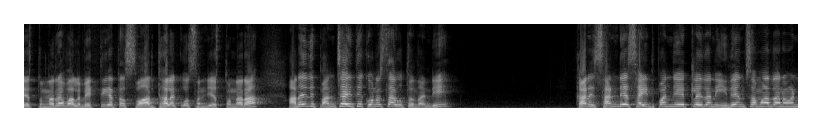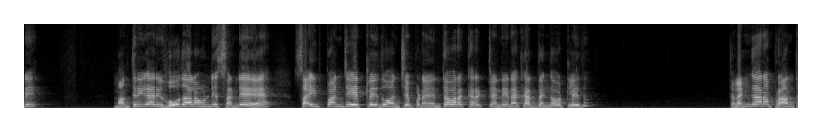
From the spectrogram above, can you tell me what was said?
చేస్తున్నారా వాళ్ళ వ్యక్తిగత స్వార్థాల కోసం చేస్తున్నారా అనేది పంచాయతీ కొనసాగుతుందండి. కానీ సండే సైట్ పని చేయట్లేదని ఇదేం సమాధానం అండి? మంత్రి గారి హోదాలో ఉండి సండే సైట్ పని చేయట్లేదు అని చెప్పడం ఎంతవరకు కరెక్ట్ అండి? నాకు అర్థం కావట్లేదు. తెలంగాణ ప్రాంత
